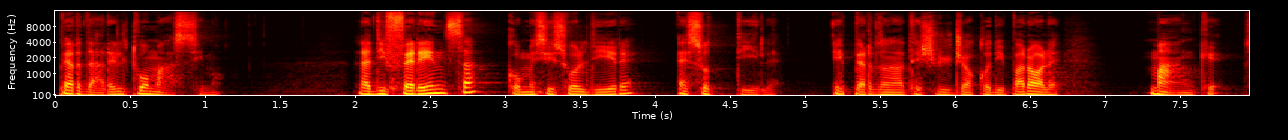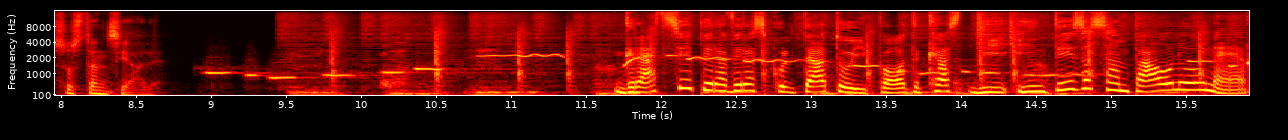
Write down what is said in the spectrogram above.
per dare il tuo massimo. La differenza, come si suol dire, è sottile e perdonateci il gioco di parole, ma anche sostanziale. Grazie per aver ascoltato i podcast di Intesa San Paolo On Air.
